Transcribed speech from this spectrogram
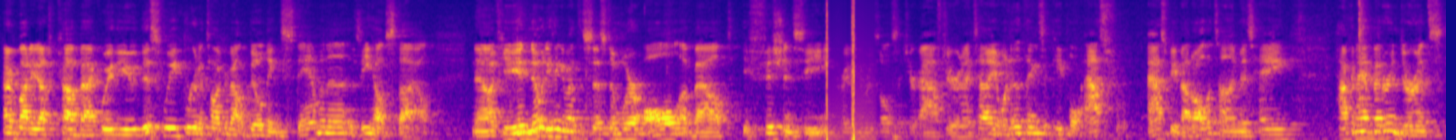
Hi everybody, Dr. Cobb back with you. This week we're going to talk about building stamina Z-Health style. Now if you didn't know anything about the system, we're all about efficiency in creating the results that you're after. And I tell you, one of the things that people ask, ask me about all the time is, hey, how can I have better endurance?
